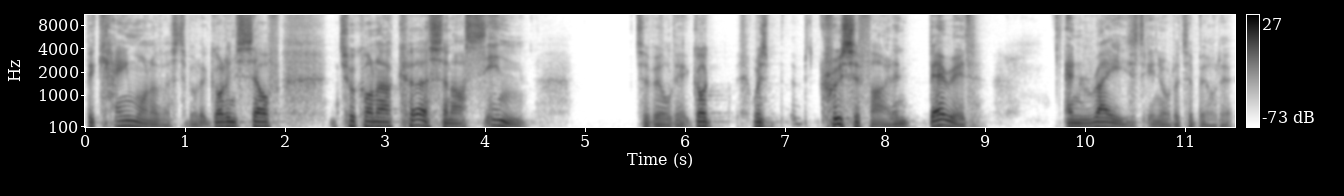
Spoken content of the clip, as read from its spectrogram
became one of us to build it. God Himself took on our curse and our sin to build it. God was crucified and buried and raised in order to build it.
